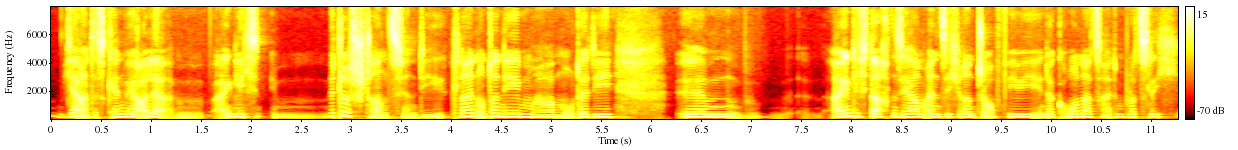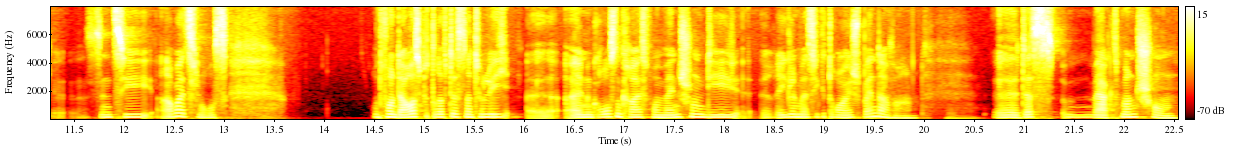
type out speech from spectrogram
ja, das kennen wir alle, eigentlich im Mittelstand sind, die Kleinunternehmen haben oder die ähm, eigentlich dachten, sie haben einen sicheren Job wie in der Corona-Zeit und plötzlich sind sie arbeitslos. Und von da aus betrifft es natürlich äh, einen großen Kreis von Menschen, die regelmäßige treue Spender waren. Mhm. Das merkt man schon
